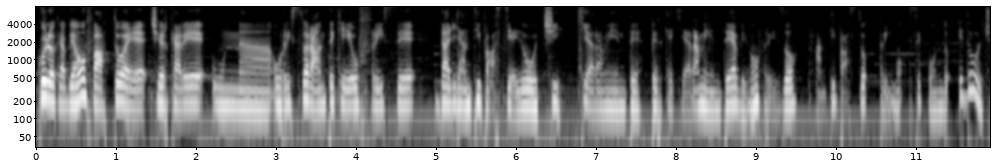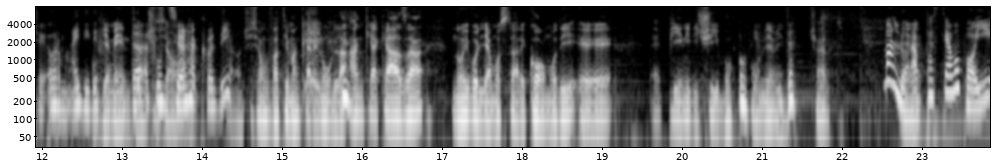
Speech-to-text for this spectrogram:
quello che abbiamo fatto è cercare un, uh, un ristorante che offrisse dagli antipasti ai dolci, chiaramente, perché chiaramente abbiamo preso antipasto primo, secondo e dolce. Ormai di default Ovviamente ci funziona siamo- così. cioè, non ci siamo fatti mancare nulla. Anche a casa noi vogliamo stare comodi e eh, pieni di cibo, Ovviamente. ovviamente. Certo. Ma allora, Eh. passiamo poi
